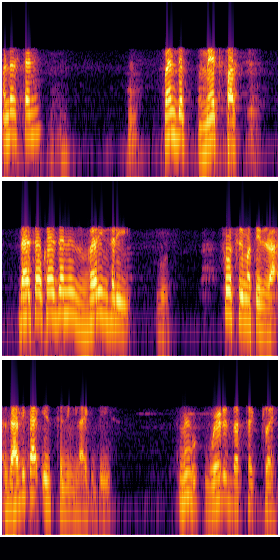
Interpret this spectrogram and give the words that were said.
understanding? When they met first, that occasion is very, very good. So Srimati Ra- Radhika is feeling like this. No? Where did that take place?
